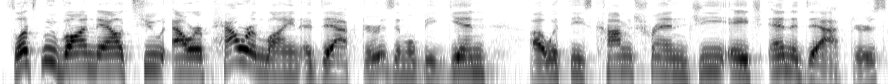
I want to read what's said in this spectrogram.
So let's move on now to our power line adapters, and we'll begin uh, with these Comtrend G.hn adapters.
